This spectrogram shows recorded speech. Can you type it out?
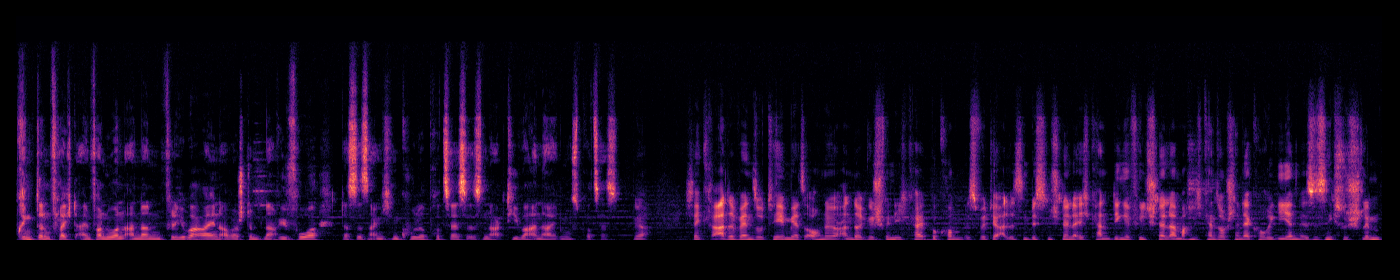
Bringt dann vielleicht einfach nur einen anderen Flavor rein, aber stimmt nach wie vor, dass es eigentlich ein cooler Prozess ist, ein aktiver Aneignungsprozess. Ja. Ich denke, gerade wenn so Themen jetzt auch eine andere Geschwindigkeit bekommen, es wird ja alles ein bisschen schneller. Ich kann Dinge viel schneller machen, ich kann es auch schneller korrigieren. Es ist nicht so schlimm,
